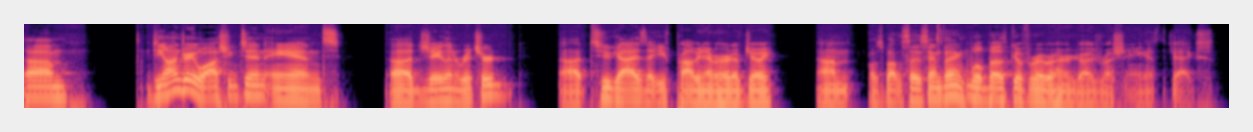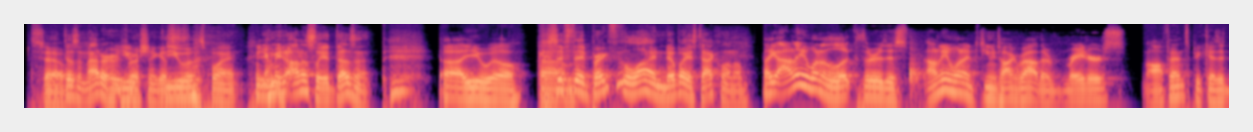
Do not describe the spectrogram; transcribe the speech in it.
Um, DeAndre Washington and uh, Jalen Richard, uh, two guys that you've probably never heard of, Joey. Um, I was about to say the same thing. will both go for over 100 yards rushing against the Jags. So it doesn't matter who's you- rushing against you- at this point. I mean, honestly, it doesn't. uh, you will. Because Um, if they break through the line, nobody's tackling them. like, I don't even want to look through this. I don't even want to even talk about the Raiders offense because it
